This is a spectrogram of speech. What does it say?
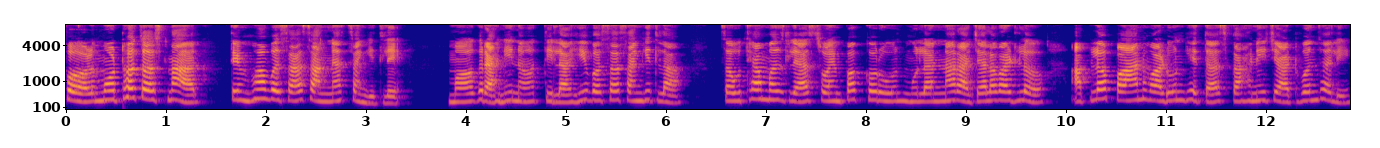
फळ मोठंच असणार तेव्हा वसा सांगण्यास सांगितले. मग राणीनं तिलाही वसा सांगितला. चौथ्या मजल्यात स्वयंपाक करून मुलांना राजाला वाढलं. आपलं पान वाढून घेताच कहाणीची आठवण झाली.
